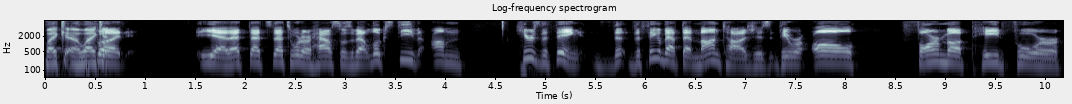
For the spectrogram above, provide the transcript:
Like I like but it. yeah, that that's that's what our house was about. Look, Steve, um, here's the thing. The the thing about that montage is they were all pharma paid for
